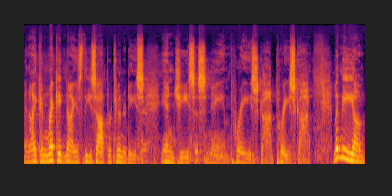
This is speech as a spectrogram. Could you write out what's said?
And I can recognize these opportunities in Jesus' name. Praise God. Praise God. Let me um,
